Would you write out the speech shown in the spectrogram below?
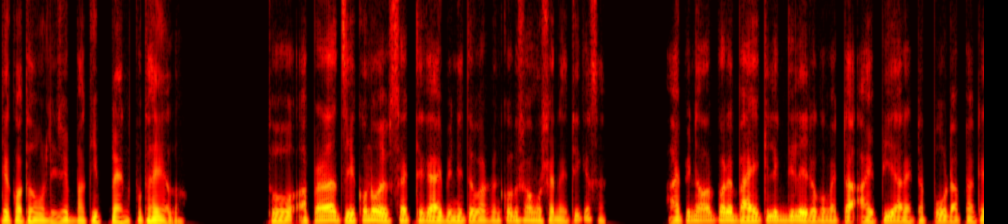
দিয়ে কথা বলি যে বাকি প্ল্যান কোথায় গেল? তো আপনারা যে কোনো ওয়েবসাইট থেকে আইপি নিতে পারবেন। কোনো সমস্যা নেই ঠিক আছে? আইপি নেওয়ার পরে বাইয়ে ক্লিক দিলে এরকম একটা আইপি আর একটা পোর্ট আপনাকে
